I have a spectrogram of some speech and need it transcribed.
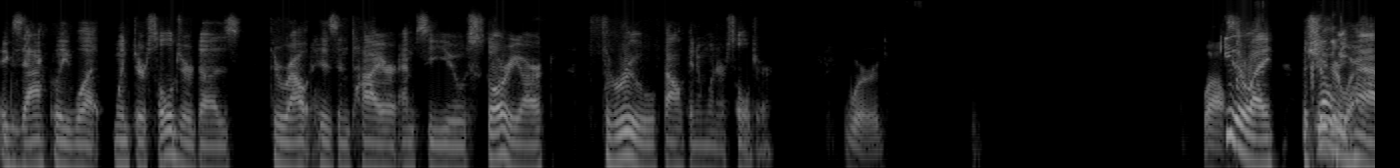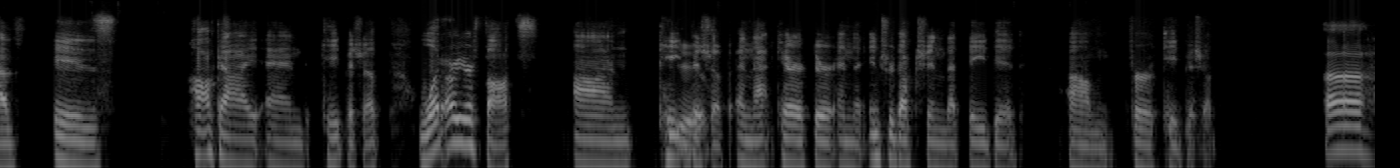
exactly what Winter Soldier does throughout his entire MCU story arc through Falcon and Winter Soldier. Word. Well, either way, the show we way. have is Hawkeye and Kate Bishop. What are your thoughts on Kate Yeah. Bishop and that character and the introduction that they did um, for Kate Bishop? uh,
